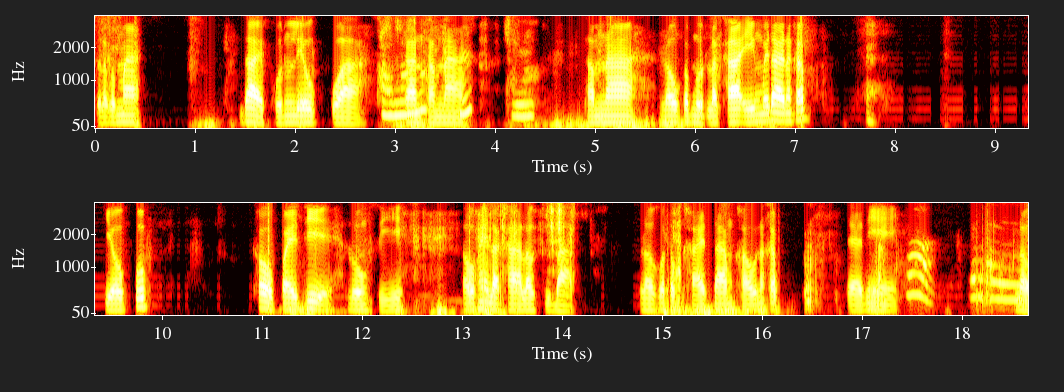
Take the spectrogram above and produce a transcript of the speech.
สลับกันมา ได้ผลเร็วกว่าใช่ไหมการทำนาใช่ไหมทำนาเรากำหนดราคาเองไม่ได้นะครับ เกี่ยวปุ๊บ เข้าไปที่โรงสีเขาให้ราคาเรากี่บาท เราก็ต้องขายตามเขานะครับ แต่นี่พ่อเป็นอะไรเรา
